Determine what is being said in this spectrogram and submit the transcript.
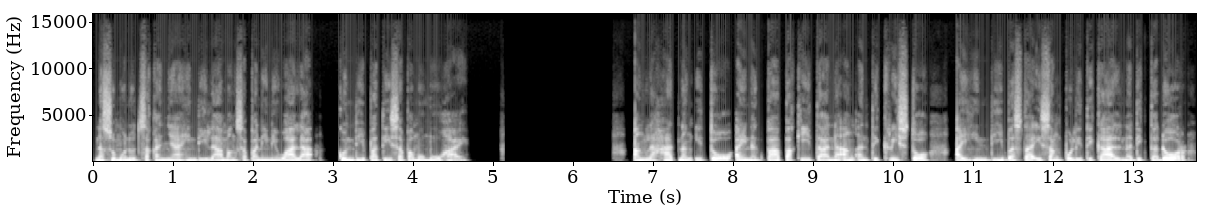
na sumunod sa kanya hindi lamang sa paniniwala kundi pati sa pamumuhay. Ang lahat ng ito ay nagpapakita na ang Antikristo ay hindi basta isang politikal na diktador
